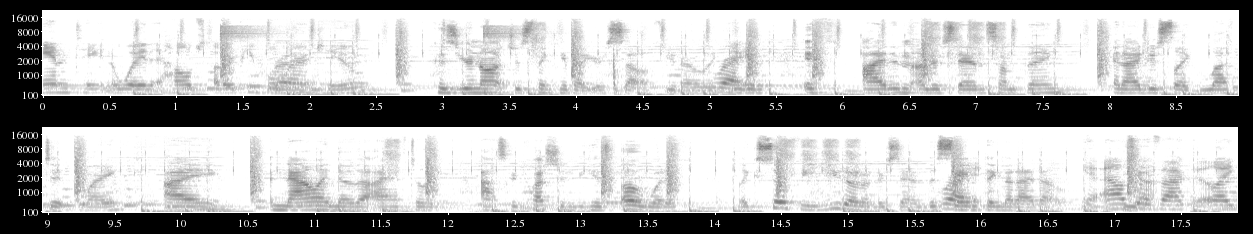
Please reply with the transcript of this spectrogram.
annotate in a way that helps other people learn too. Because you're not just thinking about yourself, you know. Like Right. even if I didn't understand something and I just like left it blank, I Mm-hmm. now I know that I have to like ask a question because oh, what if like Sophie, you don't understand the same thing that I don't. And also Yeah. the fact that like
